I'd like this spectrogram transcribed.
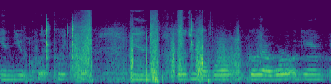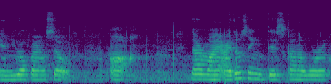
and you click click click and go to the world go to the world again and you will find yourself uh never mind I don't think this gonna work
